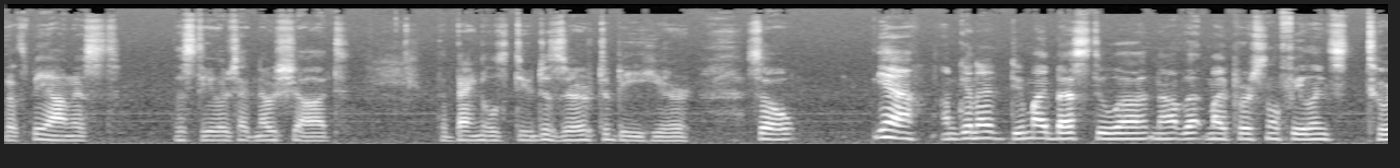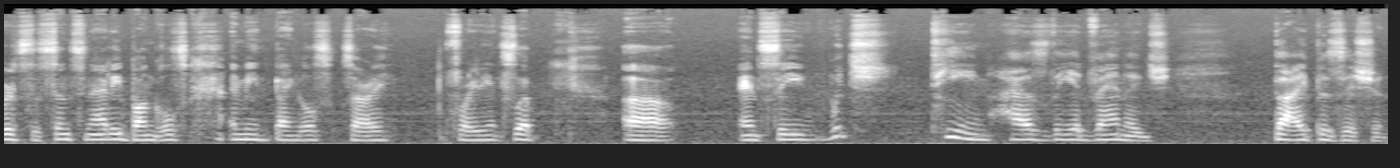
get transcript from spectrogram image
let's be honest, the Steelers had no shot. The Bengals do deserve to be here. So, yeah, I'm going to do my best to uh, not let my personal feelings towards the Cincinnati Bungles, I mean Bengals, sorry, Freudian slip, uh, and see which team has the advantage by position.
